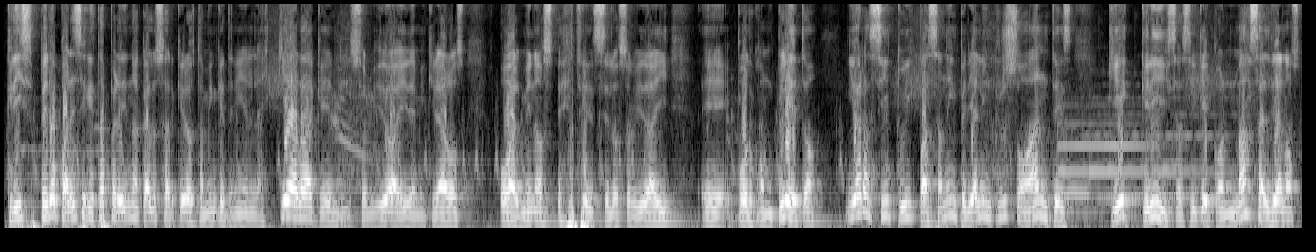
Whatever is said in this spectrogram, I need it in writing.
Chris. Pero parece que está perdiendo acá los arqueros también que tenía en la izquierda, que se olvidó ahí de miquearlos, o al menos este, se los olvidó ahí eh, por completo. Y ahora sí, Twig pasando Imperial incluso antes que Chris, así que con más aldeanos,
